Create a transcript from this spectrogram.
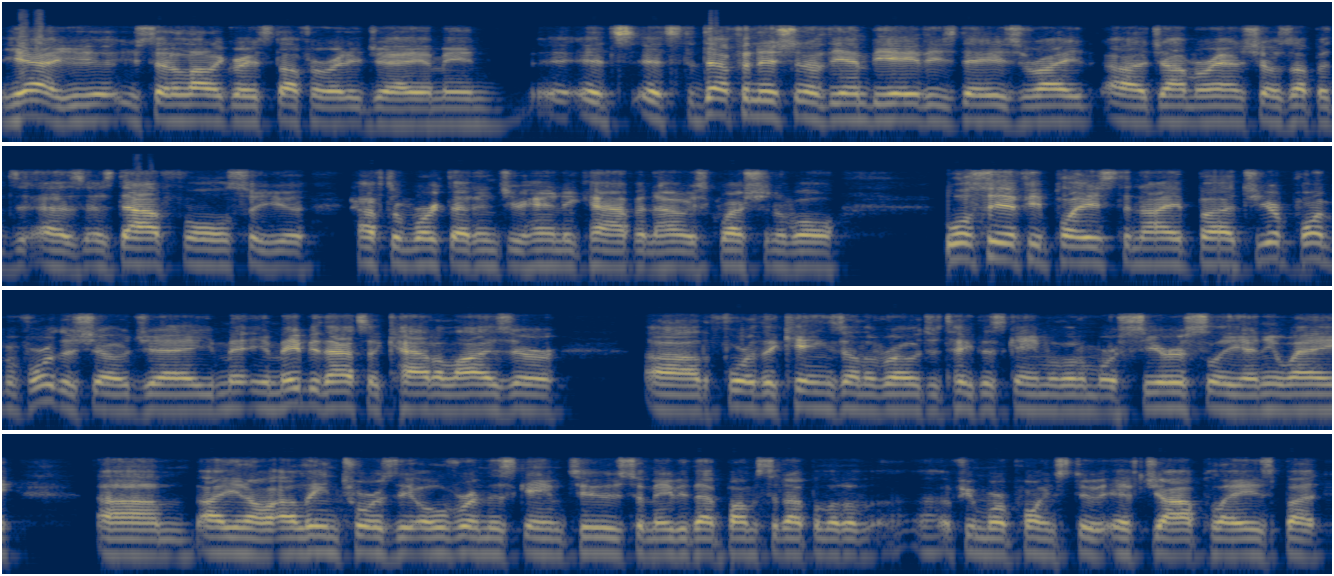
Yeah, you, you said a lot of great stuff already, Jay. I mean, it's it's the definition of the NBA these days, right? Uh, Ja Morant shows up as, as, as doubtful, so you have to work that into your handicap, and now he's questionable we'll see if he plays tonight. But to your point before the show, Jay, may, maybe that's a catalyzer uh, for the Kings on the road to take this game a little more seriously. Anyway, um, I, you know, I lean towards the over in this game too, so maybe that bumps it up a little, a few more points too if Ja plays. But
